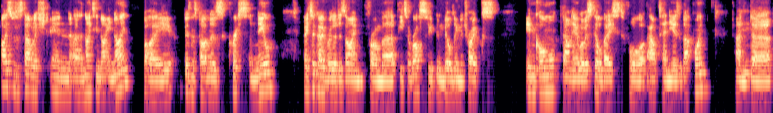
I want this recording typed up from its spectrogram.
ICE was established in uh, 1999 by business partners Chris and Neil. They took over the design from uh, Peter Ross, who'd been building the trikes in Cornwall, down here where we're still based for about 10 years at that point. And uh,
